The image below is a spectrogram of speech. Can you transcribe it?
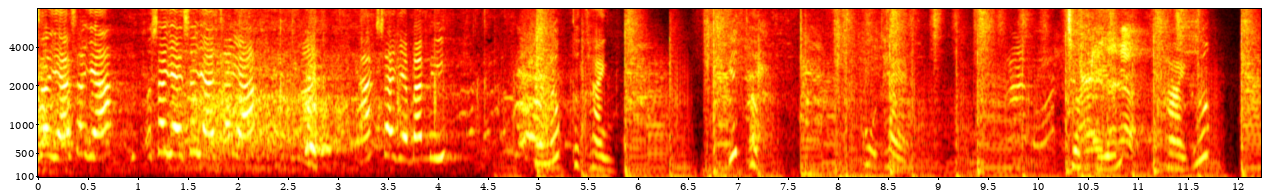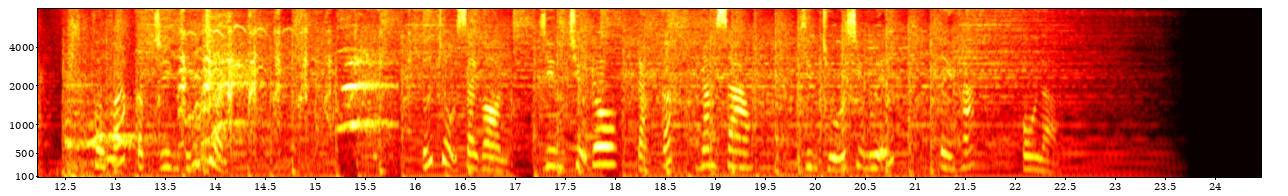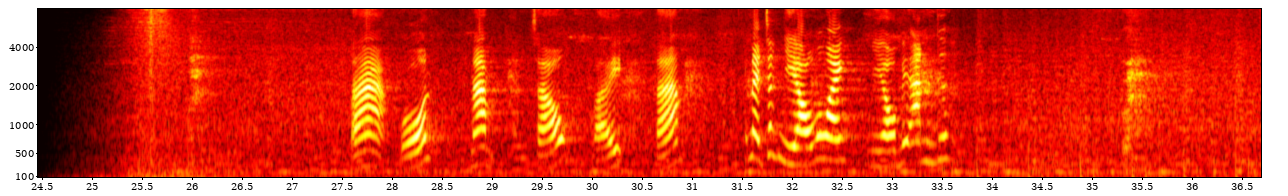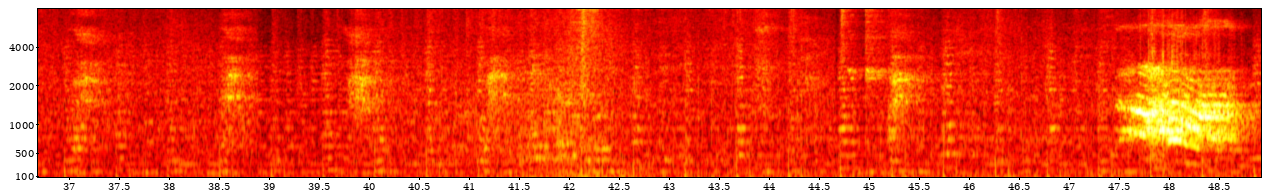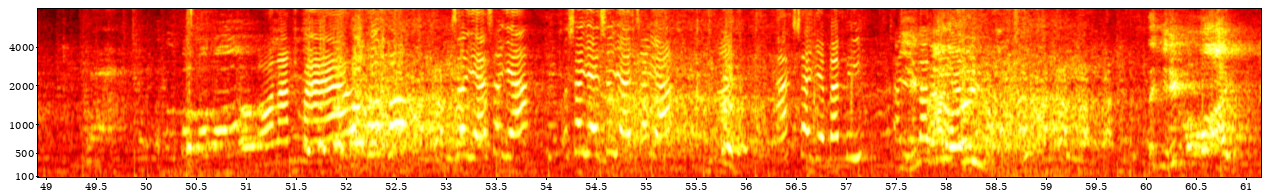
sao vậy sao vậy? Sao vậy sao vậy sao vậy? Hả? Sao vậy baby Vlog thực hành Thiết thực Cụ thể Châm biếm Hài hước Phương pháp tập gym đúng chuẩn. Tứ trụ Sài Gòn Gym triệu đô đẳng cấp 5 sao Gym chúa Duy Nguyễn THOL ba bốn năm, sáu, bảy, tám. Cái này chắc nhiều đúng không anh? Nhiều mới ăn chứ. people like oh,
